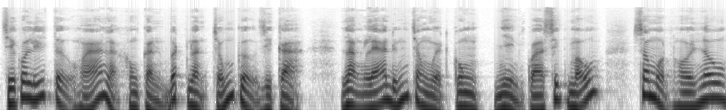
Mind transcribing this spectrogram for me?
Chỉ có lý tự hóa là không cần bất luận chống cự gì cả, lặng lẽ đứng trong Nguyệt Cung, nhìn qua xích mẫu. Sau một hồi lâu,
